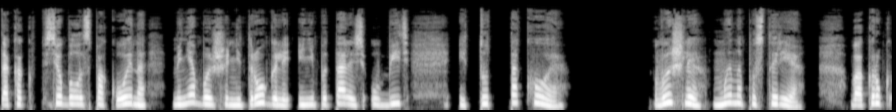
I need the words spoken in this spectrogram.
так как все было спокойно, меня больше не трогали и не пытались убить, и тут такое. Вышли мы на пустыре. Вокруг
